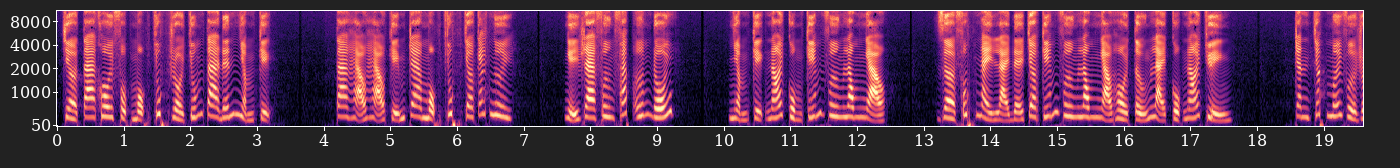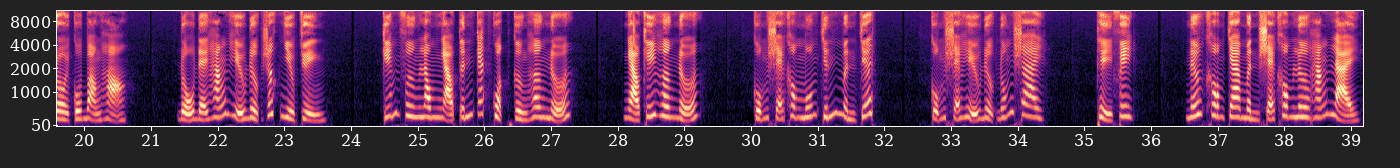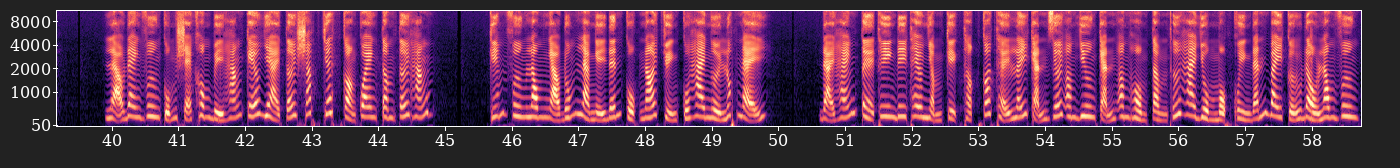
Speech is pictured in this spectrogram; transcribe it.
Chờ ta khôi phục một chút rồi chúng ta đến nhậm kiệt. Ta hảo hảo kiểm tra một chút cho các ngươi. Nghĩ ra phương pháp ứng đối. Nhậm Kiệt nói cùng Kiếm Vương Long Ngạo. Giờ phút này lại để cho Kiếm Vương Long Ngạo hồi tưởng lại cuộc nói chuyện. Tranh chấp mới vừa rồi của bọn họ. Đủ để hắn hiểu được rất nhiều chuyện. Kiếm Vương Long Ngạo tính cách quật cường hơn nữa. Ngạo khí hơn nữa. Cũng sẽ không muốn chính mình chết cũng sẽ hiểu được đúng sai. Thị phi, nếu không cha mình sẽ không lưu hắn lại. Lão Đan Vương cũng sẽ không bị hắn kéo dài tới sắp chết còn quan tâm tới hắn. Kiếm Vương Long Ngạo đúng là nghĩ đến cuộc nói chuyện của hai người lúc nãy. Đại hán Tề Thiên đi theo Nhậm Kiệt thật có thể lấy cảnh giới âm dương cảnh âm hồn tầm thứ hai dùng một quyền đánh bay cửu đầu Long Vương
